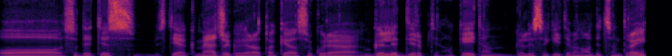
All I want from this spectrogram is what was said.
O sudėtis vis tiek medžiaga yra tokia, su kuria gali dirbti. Ok, ten gali sakyti vienodi centrai,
